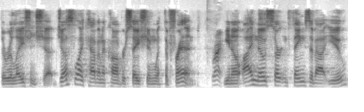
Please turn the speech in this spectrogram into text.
the relationship. Just like having a conversation with a friend. Right. You know, I know certain things about you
